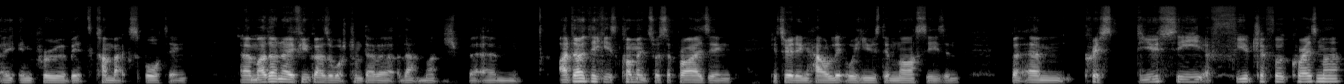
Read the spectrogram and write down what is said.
uh, improve a bit to come back sporting. Um, I don't know if you guys have watched Tondela that much, but um, I don't think his comments were surprising considering how little he used him last season. But um, Chris, do you see a future for Quaresma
